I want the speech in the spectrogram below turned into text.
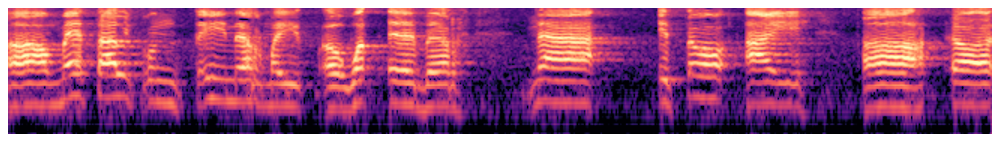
uh, metal container, may uh, whatever, na ito ay uh, uh,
